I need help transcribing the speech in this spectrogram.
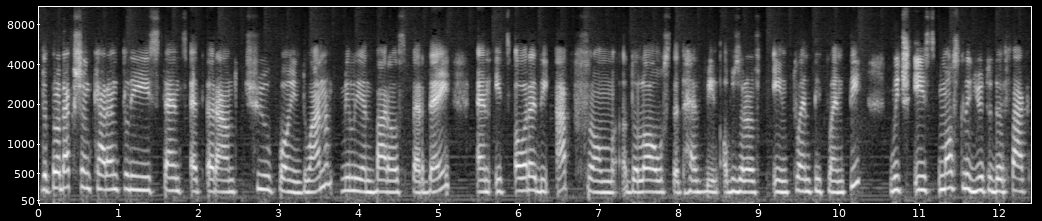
The production currently stands at around 2.1 million barrels per day, and it's already up from the lows that have been observed in 2020, which is mostly due to the fact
